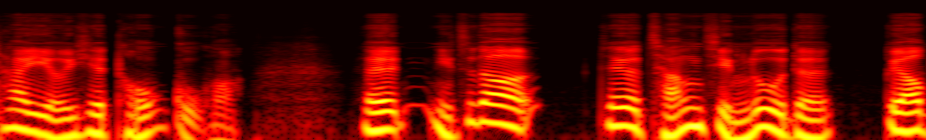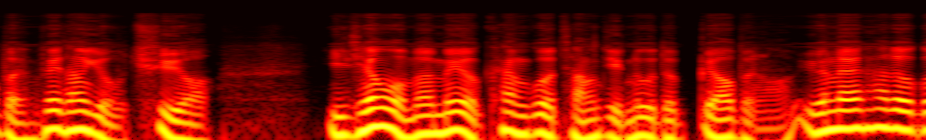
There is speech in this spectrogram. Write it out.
它有一些头骨哈。呃，你知道这个长颈鹿的标本非常有趣哦。以前我们没有看过长颈鹿的标本哦，原来它的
